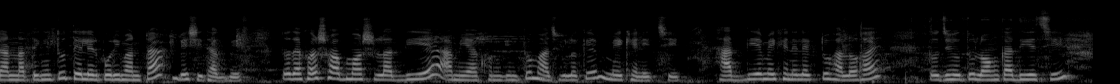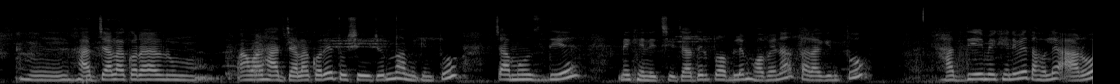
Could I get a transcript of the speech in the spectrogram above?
রান্নাতে কিন্তু তেলের পরিমাণটা বেশি থাকবে। তো দেখো সব মশলা দিয়ে আমি এখন কিন্তু মাছগুলোকে মেখে নিচ্ছি। হাত দিয়ে মেখে নিলে একটু ভালো হয়। তো যেহেতু লঙ্কা দিয়েছি হাত জ্বালা করার, আমার হাত জ্বালা করে, তো সেই জন্য আমি কিন্তু চামচ দিয়ে মেখে নিচ্ছি। যাদের প্রবলেম হবে না, তারা কিন্তু হাত দিয়ে মেখে নেবে, তাহলে আরও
